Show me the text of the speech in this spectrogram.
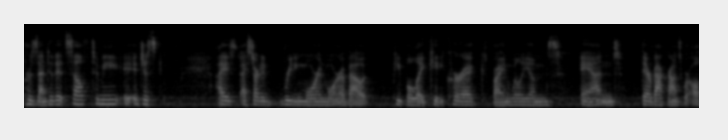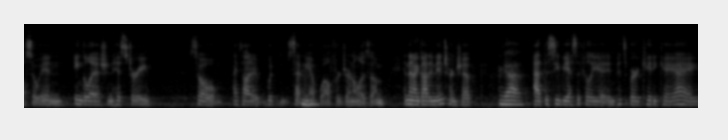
presented itself to me. It, it just I, I started reading more and more about people like Katie Couric, Brian Williams, and their backgrounds were also in English and history. So I thought it would set me up well for journalism. And then I got an internship yeah. at the CBS affiliate in Pittsburgh, KDKA.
